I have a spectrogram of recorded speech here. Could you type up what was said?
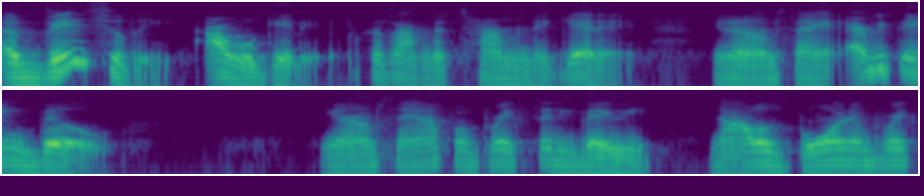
Eventually, I will get it because I'm determined to get it. You know what I'm saying? Everything builds. You know what I'm saying? I'm from Brick City, baby. Now I was born in Brick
